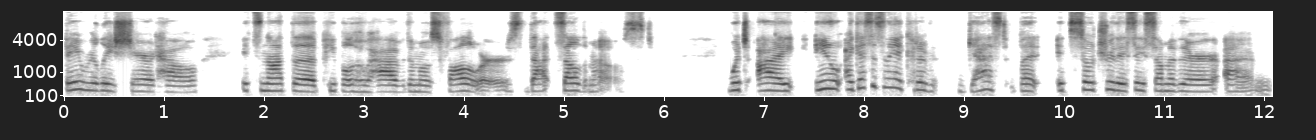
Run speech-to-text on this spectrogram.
they really shared how it's not the people who have the most followers that sell the most which i you know i guess it's something i could have guessed but it's so true they say some of their um,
